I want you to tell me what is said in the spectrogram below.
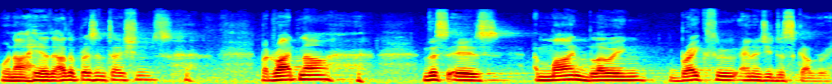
when I hear the other presentations. but right now, this is a mind blowing breakthrough energy discovery.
